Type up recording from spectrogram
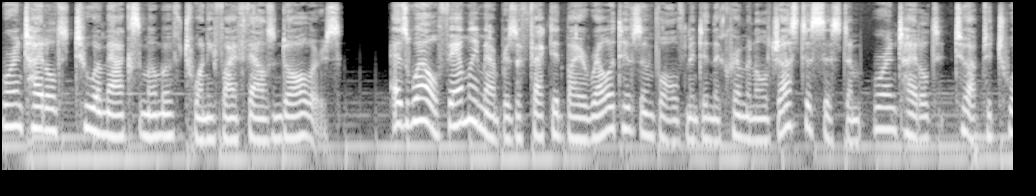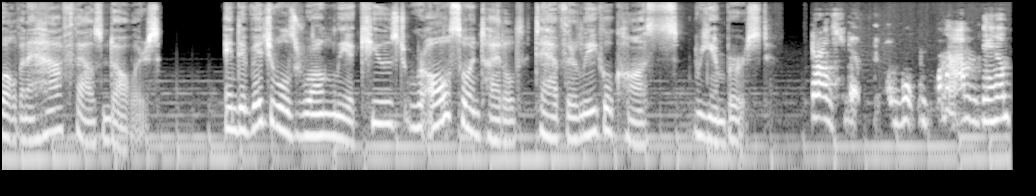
were entitled to a maximum of $25,000. As well, family members affected by a relative's involvement in the criminal justice system were entitled to up to $12,500. Individuals wrongly accused were also entitled to have their legal costs reimbursed. What happened to him?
